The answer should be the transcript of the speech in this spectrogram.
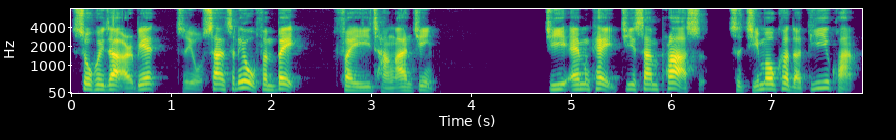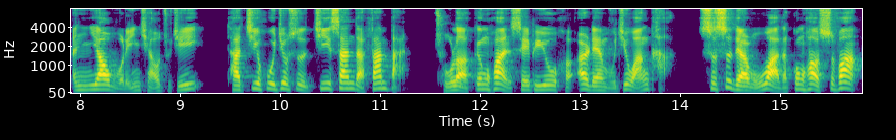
收回在耳边只有三十六分贝，非常安静。GMK G3 Plus 是极摩克的第一款 N 幺五零小主机，它几乎就是 G3 的翻版，除了更换 CPU 和二点五 G 网卡，十四点五瓦的功耗释放。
